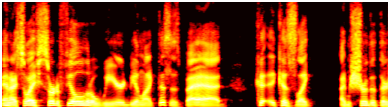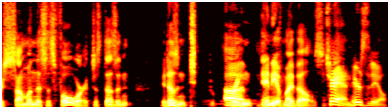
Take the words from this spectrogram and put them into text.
And i so i sort of feel a little weird being like this is bad because like i'm sure that there's someone this is for. It just doesn't it doesn't Uh, ring any of my bells. Chan, here's the deal.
